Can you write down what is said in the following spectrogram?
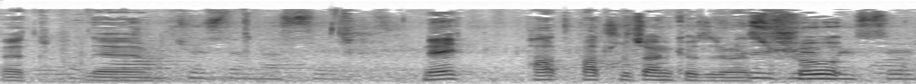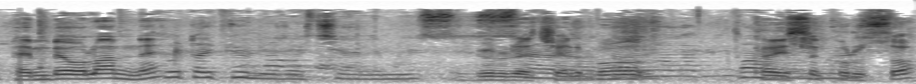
Evet. e, Közlemesi. ne? Pat, patlıcan közlemesi. Şu pembe olan ne? Bu da gül reçelimiz. Gül reçeli. Bu kayısı balımız. kurusu. Aha,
